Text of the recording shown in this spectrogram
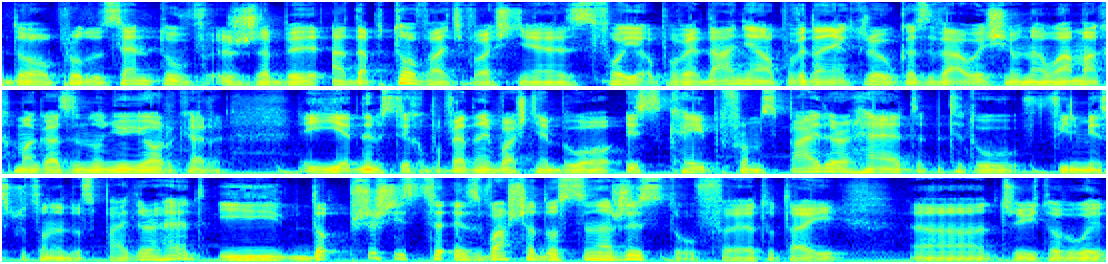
do producentów, żeby adaptować właśnie swoje opowiadania, opowiadania, które ukazywały się na łamach magazynu New Yorker. I jednym z tych opowiadań właśnie było Escape from Spiderhead. Tytuł w filmie skrócony do Spiderhead. I do, przyszli zwłaszcza do scenarzystów. Tutaj, e, czyli to, były,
